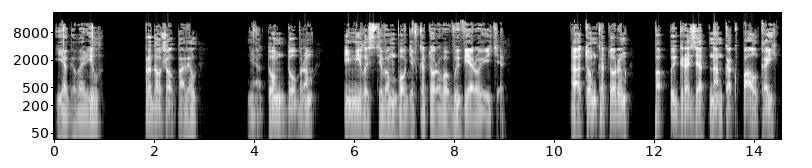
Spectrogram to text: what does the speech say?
«Я говорил, — продолжал Павел, — не о том добром и милостивом Боге, в которого вы веруете, а о том, которым попы грозят нам как палкой,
